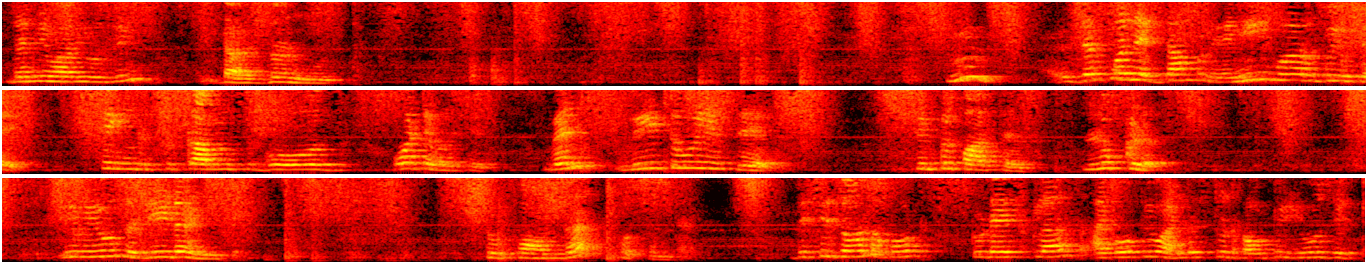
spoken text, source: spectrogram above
then you are using doesn't. Hmm. Just one example, any verb you take, sings, comes, goes, whatever it is. When V2 is there, simple past tense, looked, you use didn't to form the question tag. This is all about today's class. I hope you understood how to use it.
